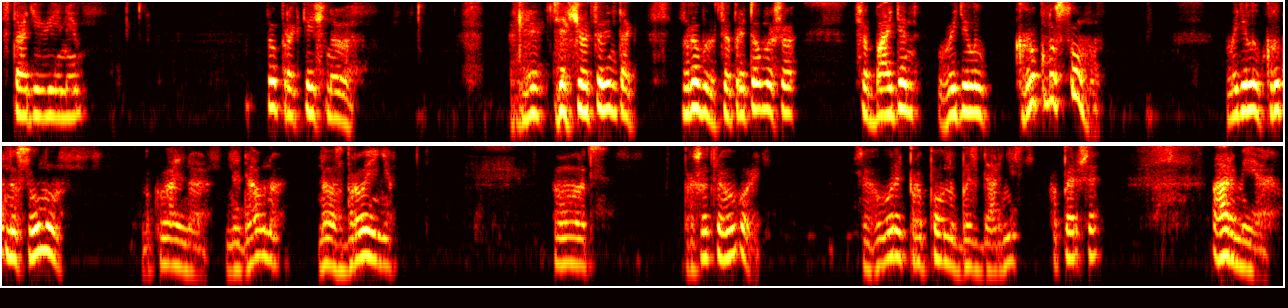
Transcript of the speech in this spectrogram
стадії війни. Ну, практично, для, для чого це він так зробив? Це при тому, що що Байден виділив крупну суму. Виділив крупну суму буквально недавно на озброєння. От. Про що це говорить? Це говорить про повну бездарність, по-перше. Армія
